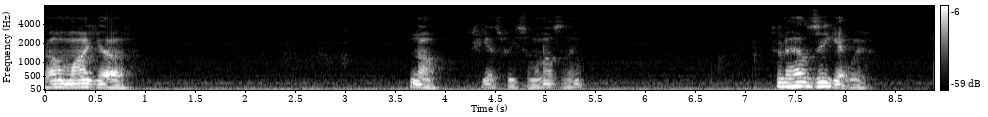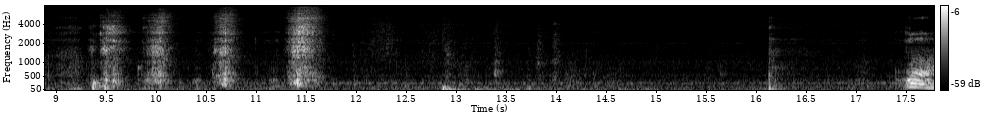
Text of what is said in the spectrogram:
Oh my god. No, she gets be someone else, I think. So the hell does he get with? oh.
